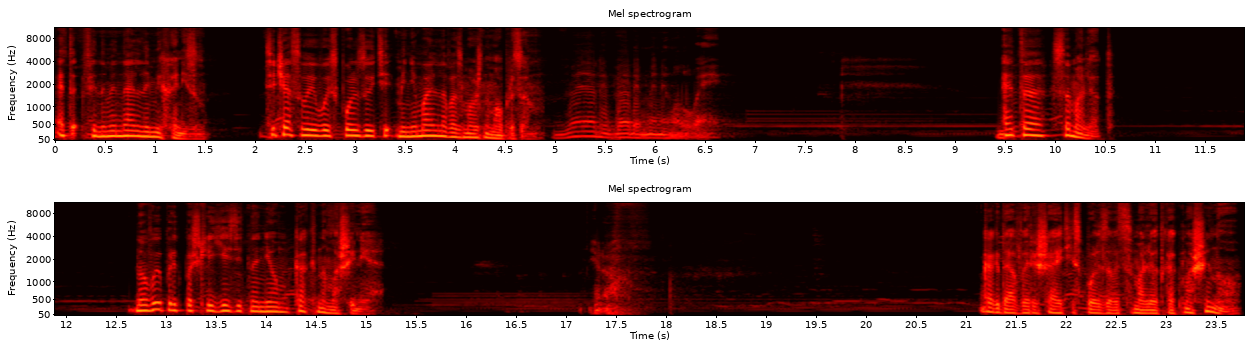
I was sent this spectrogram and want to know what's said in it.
это феноменальный механизм. Сейчас вы его используете минимально возможным образом. Это самолет. Но вы предпочли ездить на нем как на машине. Когда вы решаете использовать самолет как машину,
